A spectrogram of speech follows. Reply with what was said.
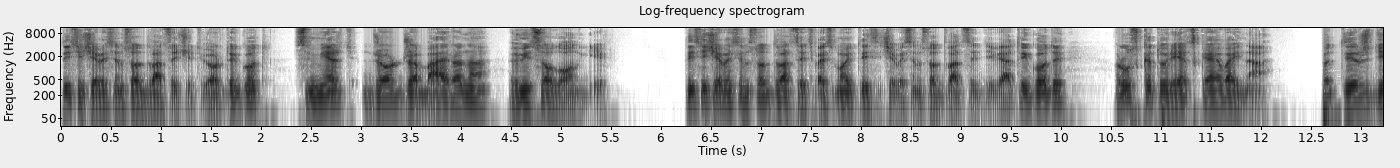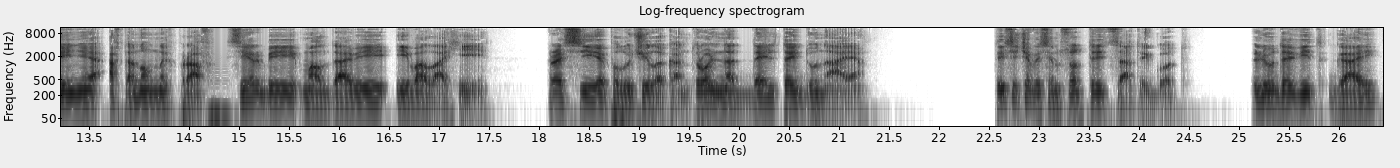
1824 год. Смерть Джорджа Байрона в Мисолонге. 1828-1829 годы. Русско-турецкая война подтверждение автономных прав Сербии, Молдавии и Валахии. Россия получила контроль над дельтой Дуная. 1830 год. Людовит Гай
